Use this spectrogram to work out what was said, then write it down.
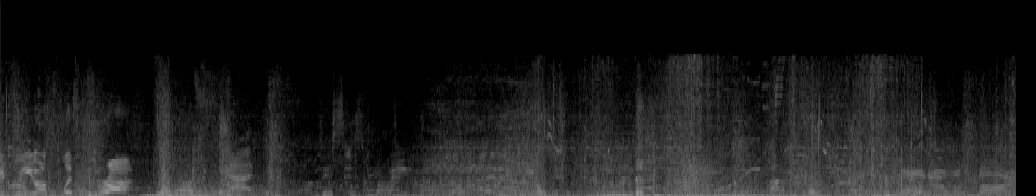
It's useless to run! This is Honor was mine.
